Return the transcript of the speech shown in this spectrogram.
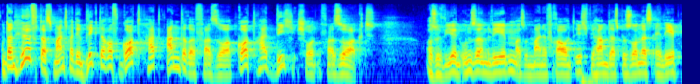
Und dann hilft das manchmal den Blick darauf, Gott hat andere versorgt, Gott hat dich schon versorgt. Also wir in unserem Leben, also meine Frau und ich, wir haben das besonders erlebt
